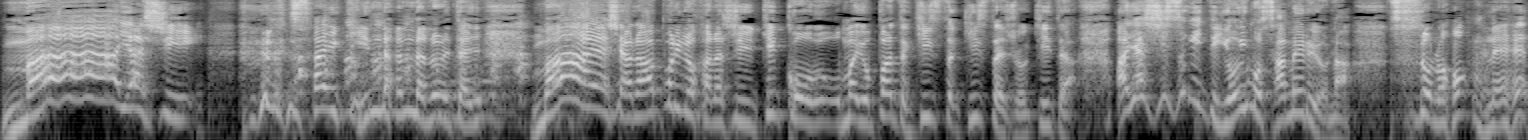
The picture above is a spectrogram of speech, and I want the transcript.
まあ、怪しい。最近何なの？みたいに。まあ、怪しい。あのアプリの話、結構、お前酔っ払ったら聞いてた、聞いてたでしょ聞いた。怪しすぎて酔いも冷めるよな。その、ね。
